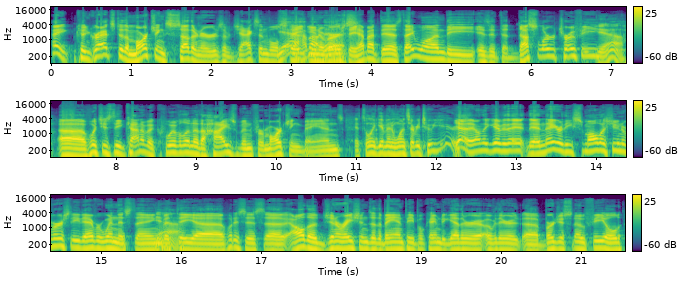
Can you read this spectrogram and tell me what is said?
Hey, congrats to the Marching Southerners of Jacksonville Yeah, State how University. this? How about this? They won the is it the Dustler Trophy? Yeah. uh, which is the kind of equivalent of the Heisman for marching bands. It's only given once every two years. Yeah, they only give it, and they are the smallest university to ever win this thing. Yeah. But the uh, what is this? Uh, all the generations of the band people came together over there at uh, Burgess Snow Field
